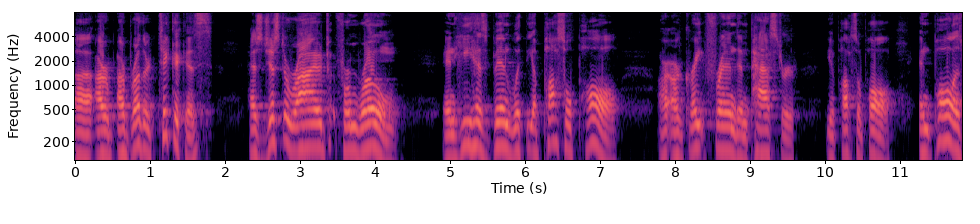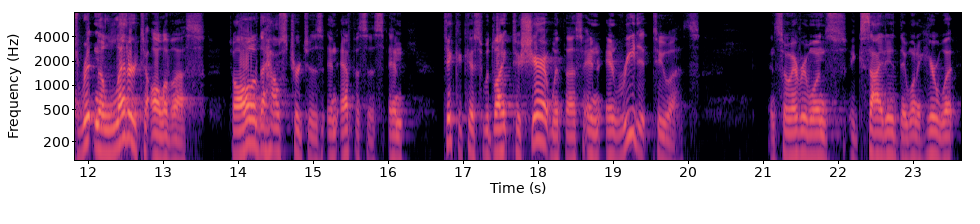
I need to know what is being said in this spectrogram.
uh, our, our brother Tychicus has just arrived from Rome, and he has been with the Apostle Paul, our, our great friend and pastor, the Apostle Paul. And Paul has written a letter to all of us, to all of the house churches in Ephesus. And Tychicus would like to share it with us and, and read it to us. And so everyone's excited. They want to hear what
